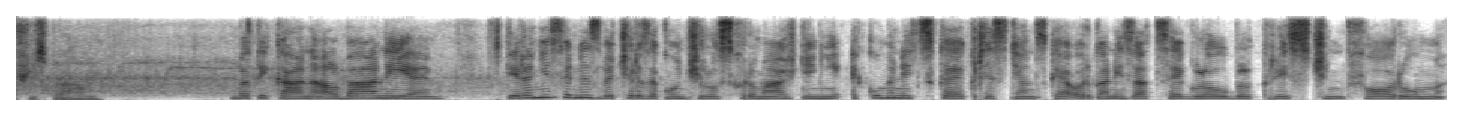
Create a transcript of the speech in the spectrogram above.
Další zprávy. Vatikán Albánie. V Tyraně se dnes večer zakončilo schromáždění ekumenické křesťanské organizace Global Christian Forum.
